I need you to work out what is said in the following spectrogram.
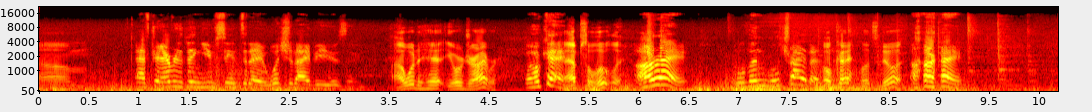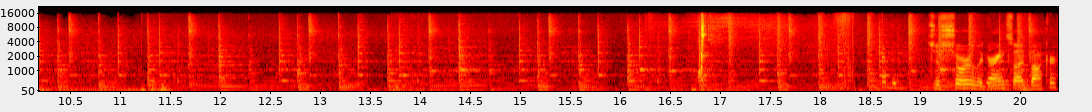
Um, After everything you've seen today, what should I be using? I would hit your driver. Okay. Absolutely. All right. Well, then we'll try that. Okay, let's do it. All right. Just short of the green side bunker.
